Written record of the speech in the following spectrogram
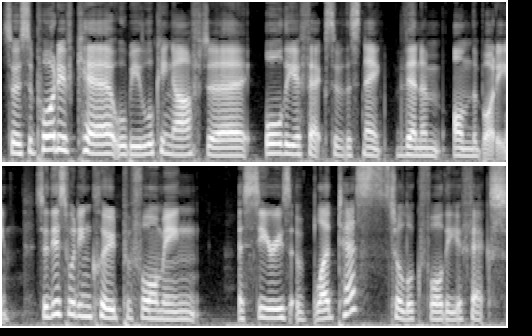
So, supportive care will be looking after all the effects of the snake venom on the body. So, this would include performing a series of blood tests to look for the effects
